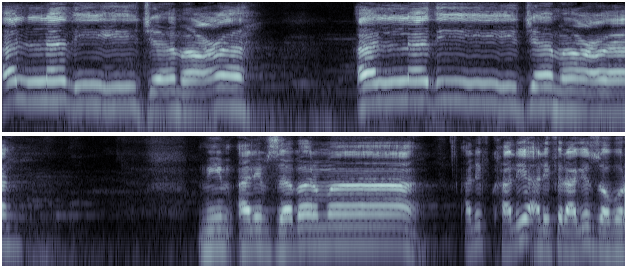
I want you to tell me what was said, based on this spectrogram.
الذي جمعه الذي جمعه মিম আলিফ জবর মা আলিফ খালি আলিফের আগে জবর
